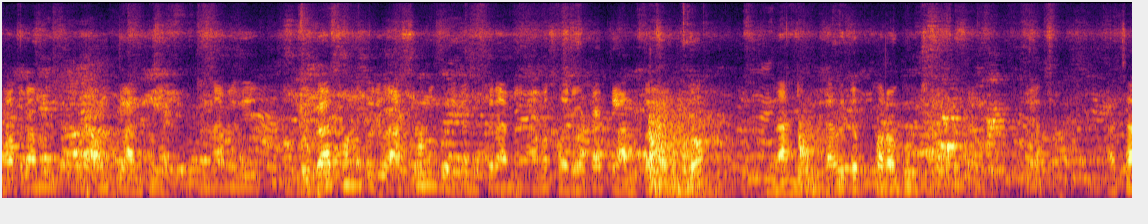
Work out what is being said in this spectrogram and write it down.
ତାପରେ ଆମେ ଆମକୁ କ୍ଲାନ୍ତ ଲାଗିବ କିନ୍ତୁ ଆମେ ଯଦି ଯୋଗାସନ କରିବା ଆସନ କରିବା ସେଥିରେ ଆମେ ଆମ ଶରୀରଟା କ୍ଲାନ୍ତ ଲାଗିବ ନାହିଁ ତା ଭିତରେ ଫରକ ହେଉଛି ହେଲା ଆଚ୍ଛା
